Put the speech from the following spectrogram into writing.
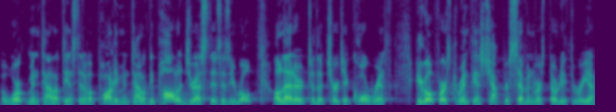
a work mentality instead of a party mentality. Paul addressed this as he wrote a letter to the church at Corinth. He wrote 1 Corinthians chapter 7 verse 33. I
